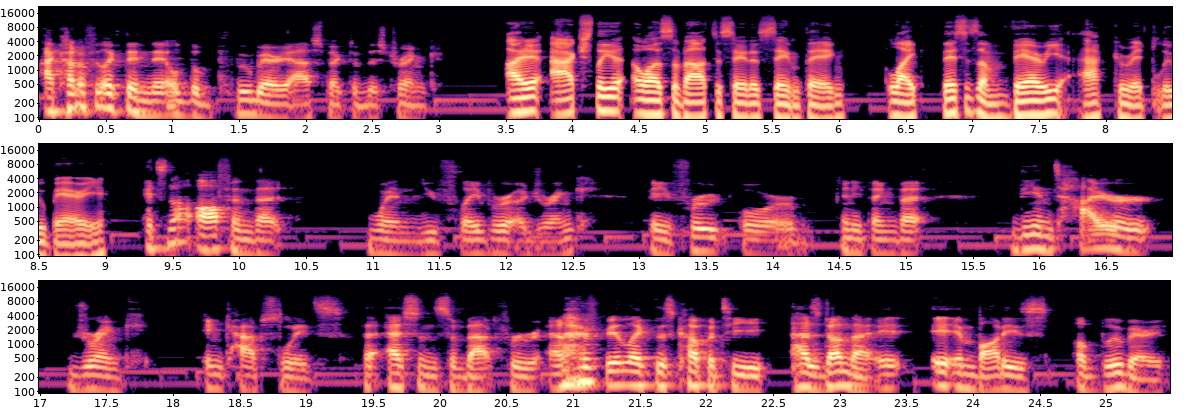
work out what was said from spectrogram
I kind of feel like they nailed the blueberry aspect of this drink. I actually was about to say the same thing. Like, this is a very accurate blueberry. It's not often that when you flavor a drink, a fruit or anything, that the entire drink encapsulates the essence of that fruit. And I feel like this cup of tea has done that. It it embodies a blueberry.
